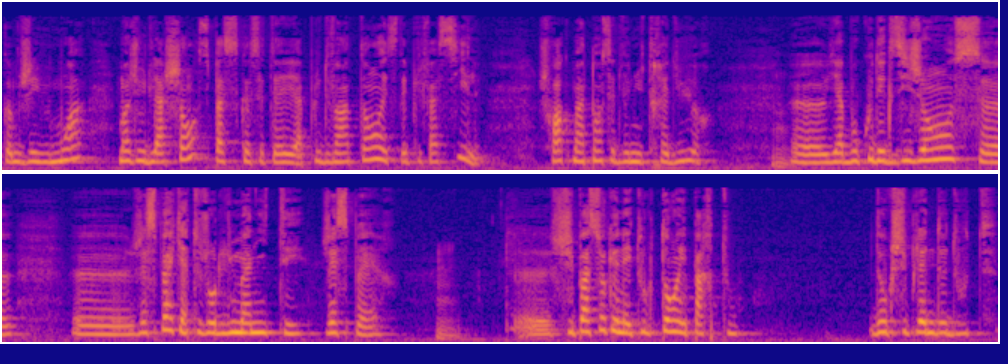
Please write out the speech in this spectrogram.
comme j'ai eu moi. Moi, j'ai eu de la chance parce que c'était il y a plus de 20 ans et c'était plus facile. Je crois que maintenant, c'est devenu très dur. Il y a beaucoup d'exigences. Euh, j'espère qu'il y a toujours de l'humanité, j'espère. Hmm. Euh, je ne suis pas sûre qu'elle ait tout le temps et partout. Donc je suis pleine de doutes.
